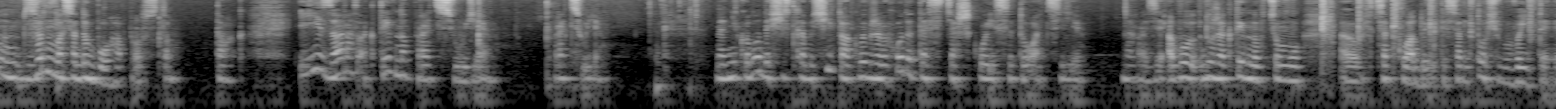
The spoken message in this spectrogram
ну, звернулася до Бога просто. Так. І зараз активно працює. Працює. На дні колоди шістка мечів, так, ви вже виходите з тяжкої ситуації наразі. Або дуже активно в цьому е, в це вкладуєтеся для того, щоб вийти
